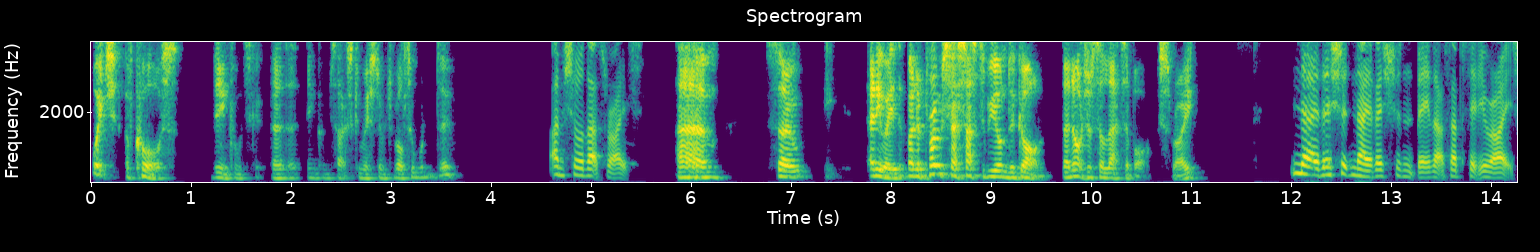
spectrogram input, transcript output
Which, of course, the income uh, uh income tax commissioner of Gibraltar wouldn't do. I'm sure that's right. Um, so anyway, but the process has to be undergone. They're not just a letterbox, right? No, they should no, they shouldn't be. That's absolutely right.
